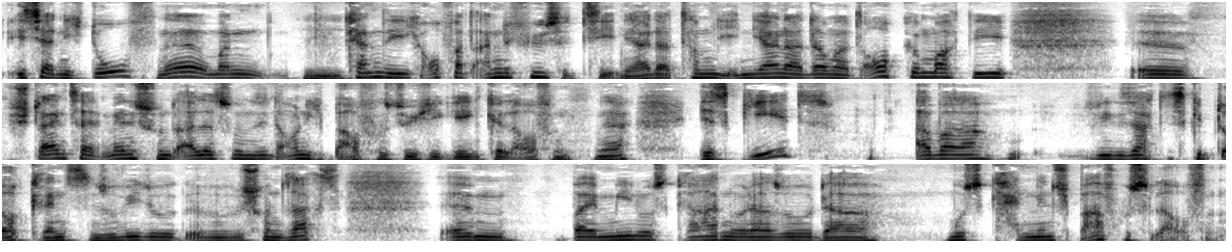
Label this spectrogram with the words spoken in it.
ist ja nicht doof, ne? Man hm. kann sich auch was an die Füße ziehen. Ja, das haben die Indianer damals auch gemacht, die äh, Steinzeitmenschen und alles und sind auch nicht barfuß durch die Gegend gelaufen. Ne? Es geht, aber wie gesagt, es gibt auch Grenzen, so wie du äh, schon sagst. Ähm, bei Minusgraden oder so, da muss kein Mensch barfuß laufen.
